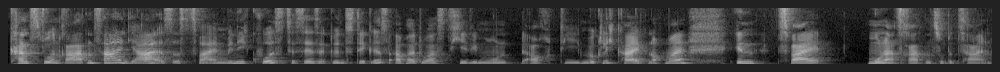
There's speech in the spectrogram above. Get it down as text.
Kannst du in Raten zahlen? Ja, es ist zwar ein Minikurs, der sehr, sehr günstig ist, aber du hast hier die auch die Möglichkeit, nochmal in zwei Monatsraten zu bezahlen.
